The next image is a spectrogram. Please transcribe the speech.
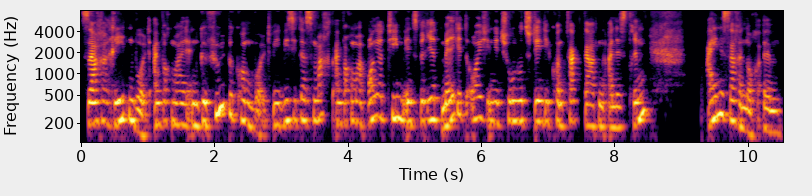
Sarah reden wollt, einfach mal ein Gefühl bekommen wollt, wie, wie sie das macht, einfach mal euer Team inspiriert, meldet euch. In den Shownotes stehen die Kontaktdaten, alles drin. Eine Sache noch, ähm,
